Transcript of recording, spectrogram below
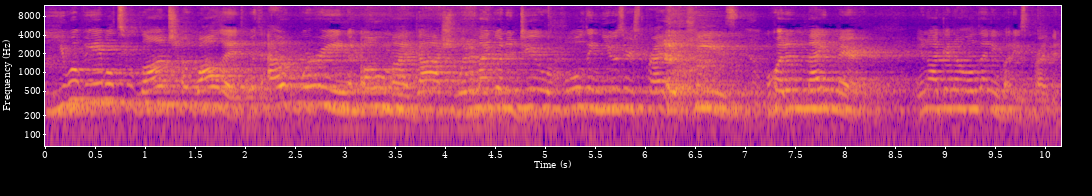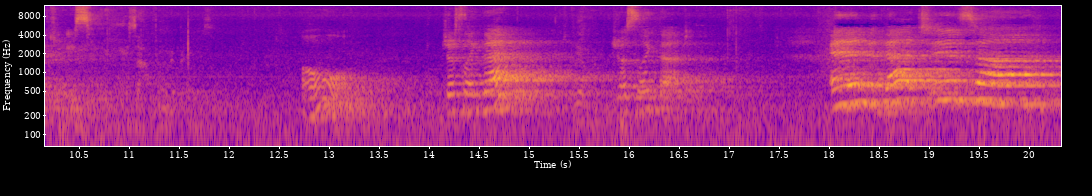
You will be able to launch a wallet without worrying, oh my gosh, what am I going to do holding users' private keys? What a nightmare. You're not going to hold anybody's private keys. Oh, just like that? Just like that. And that is, uh,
